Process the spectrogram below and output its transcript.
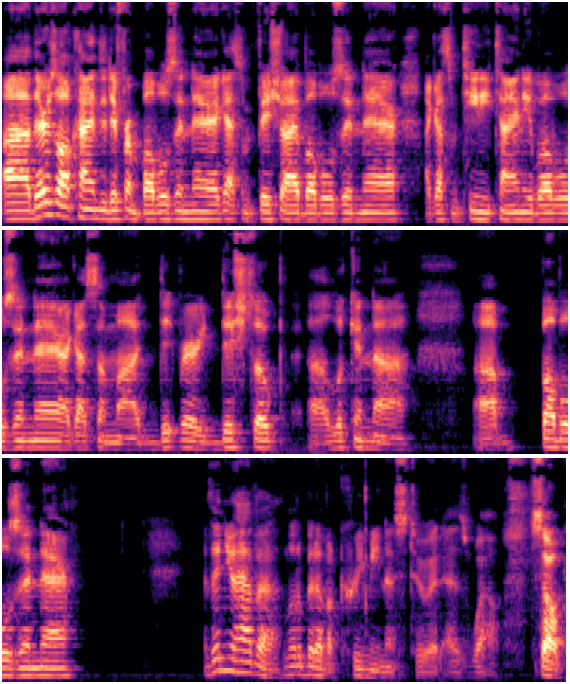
Uh, there's all kinds of different bubbles in there. I got some fisheye bubbles in there. I got some teeny tiny bubbles in there. I got some uh, di very dish soap uh, looking uh, uh, bubbles in there. And then you have a little bit of a creaminess to it as well. So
